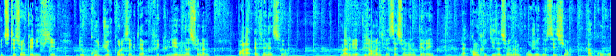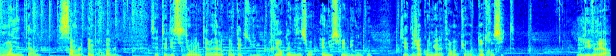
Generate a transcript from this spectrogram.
une situation qualifiée de coup dur pour le secteur féculier national par la FNSEA. Malgré plusieurs manifestations d'intérêt, la concrétisation d'un projet de cession à court ou moyen terme semble improbable. Cette décision intervient dans le contexte d'une réorganisation industrielle du groupe qui a déjà conduit à la fermeture d'autres sites. Livret A,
